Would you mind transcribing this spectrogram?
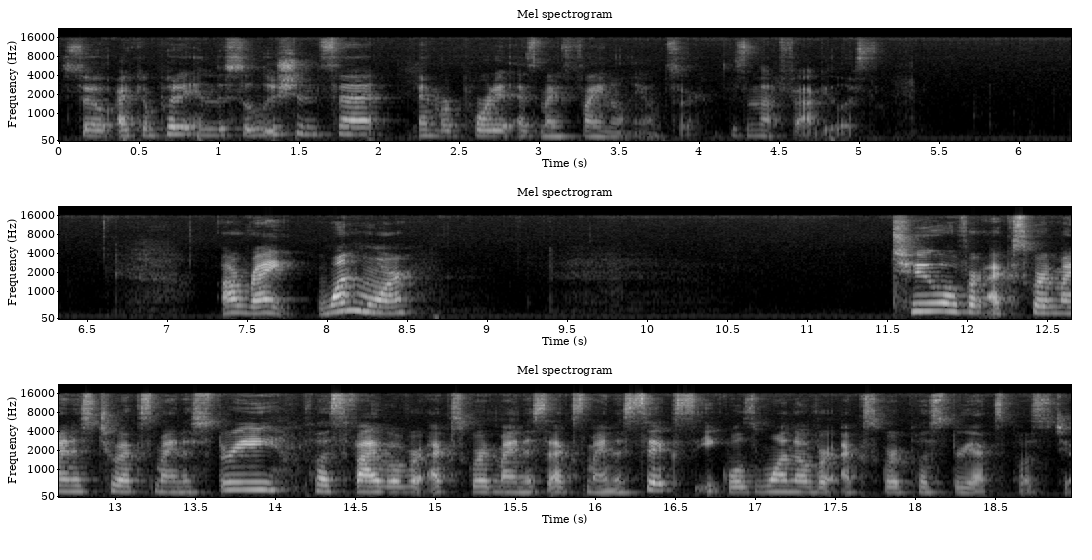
So I can put it in the solution set and report it as my final answer. Isn't that fabulous? All right, one more. 2 over x squared minus 2x minus 3 plus 5 over x squared minus x minus 6 equals 1 over x squared plus 3x plus 2.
